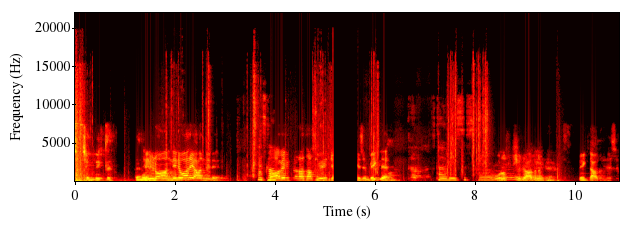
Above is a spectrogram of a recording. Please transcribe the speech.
Çekeceğim bekle. Senin o anneni var ya anneni. Kes lan Mavi ekran hatası verince geçeceğim bekle. terbiyesiz. Orospu çocuğu adını bekle adını neyse.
